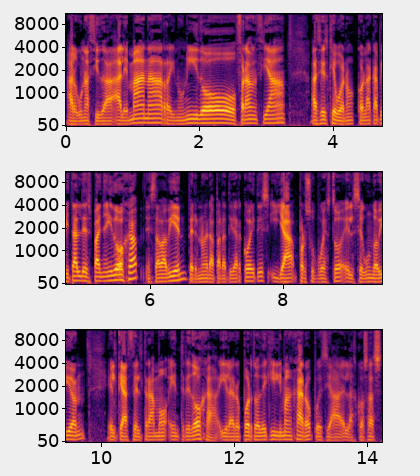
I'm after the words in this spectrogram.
alguna ciudad alemana, Reino Unido, Francia. Así es que bueno, con la capital de España y Doha estaba bien, pero no era para tirar cohetes y ya, por supuesto, el segundo avión, el que hace el tramo entre Doha y el aeropuerto de Kilimanjaro, pues ya las cosas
